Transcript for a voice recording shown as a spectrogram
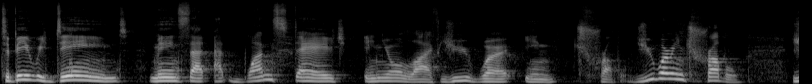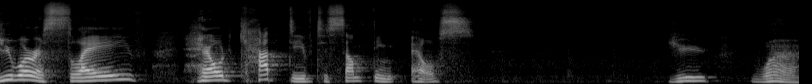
To be redeemed means that at one stage in your life, you were in trouble. You were in trouble. You were a slave held captive to something else. You were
